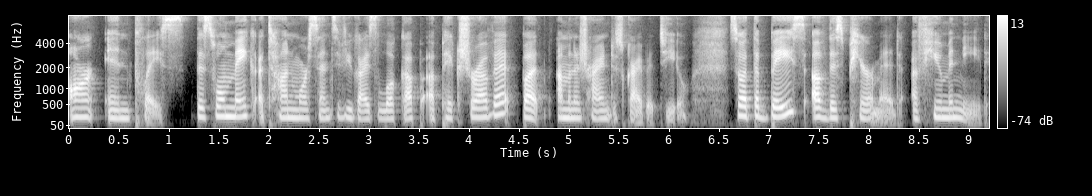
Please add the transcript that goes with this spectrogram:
aren't in place. This will make a ton more sense if you guys look up a picture of it, but I'm going to try and describe it to you. So, at the base of this pyramid of human need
